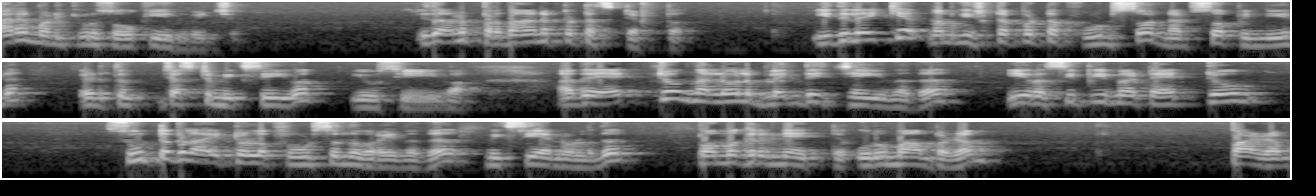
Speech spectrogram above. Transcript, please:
അരമണിക്കൂർ സോക്ക് ചെയ്ത് വെച്ചു. ഇതാണ് പ്രധാനപ്പെട്ട സ്റ്റെപ്പ് ഇതിലേക്ക് നമുക്ക് ഇഷ്ടപ്പെട്ട ഫ്രൂട്ട്സോ നട്ട്സോ പിന്നീട് എടുത്ത് ജസ്റ്റ് മിക്സ് ചെയ്യുക യൂസ് ചെയ്യുക. അത് ഏറ്റവും നല്ലപോലെ ബ്ലെൻഡ് ചെയ്യുന്നത് ഈ റെസിപ്പിയുമായിട്ട് ഏറ്റവും സൂട്ടബിൾ ആയിട്ടുള്ള ഫ്രൂട്ട്സ് എന്ന് പറയുന്നത് മിക്സ് ചെയ്യാനുള്ളത് പൊമഗ്രനേറ്റ് ഉറുമാമ്പഴം പഴം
